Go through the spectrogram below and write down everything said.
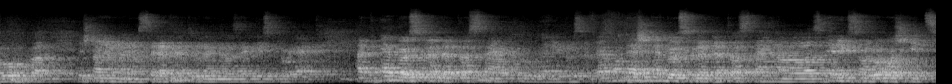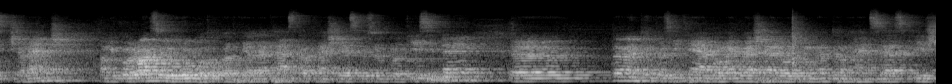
dolgokat, és nagyon-nagyon szerethető lenne az egész projekt. Hát ebből született aztán, elég összefelmondás, ebből született aztán az Ericsson Robos Kids Challenge, amikor rajzoló robotokat kellett háztartási eszközökből készíteni. Bementünk az IKEA-ba, megvásároltunk nem tudom hány száz kis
